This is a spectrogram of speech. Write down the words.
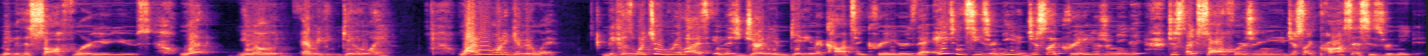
Maybe the software you use. What, you know, everything. Give it away. Why do you want to give it away? Because what you'll realize in this journey of getting a content creator is that agencies are needed, just like creators are needed, just like softwares are needed, just like processes are needed.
